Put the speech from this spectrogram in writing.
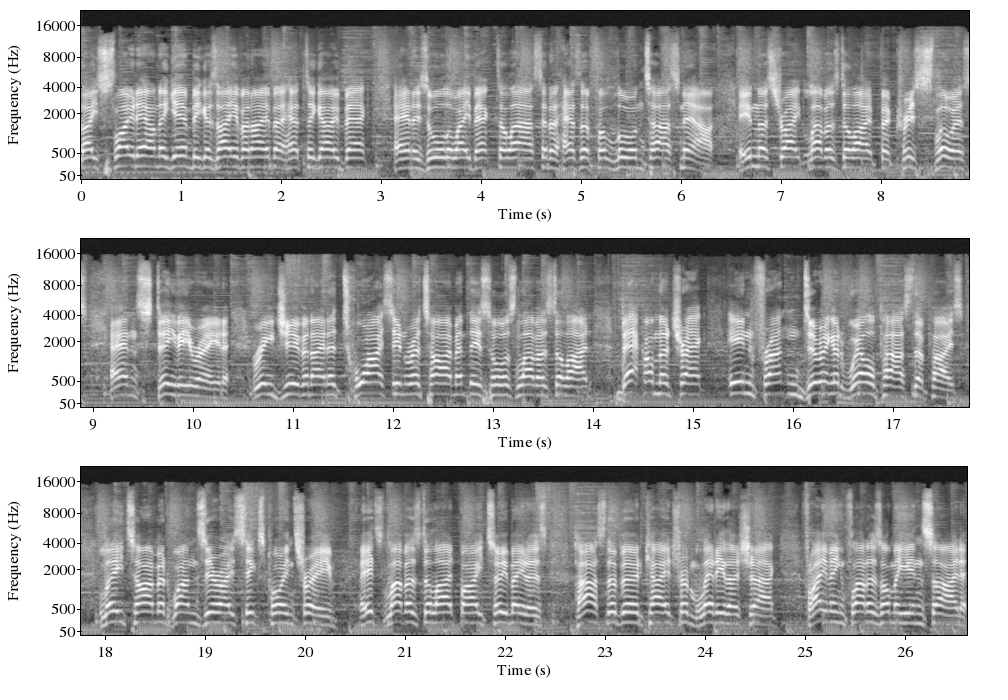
They slow down again because Avanova had to go back and is all the way back to last, and it has a forlorn task now. In the straight, Lover's Delight for Chris Lewis and Stevie Reid rejuvenated twice in retirement. This horse, Lover's Delight, back on the track in front and doing it well past the pace. Lead time at 106.3. It's Lover's Delight by two metres. Past the birdcage from Lenny the Shark. Flaming Flutters on the inside.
